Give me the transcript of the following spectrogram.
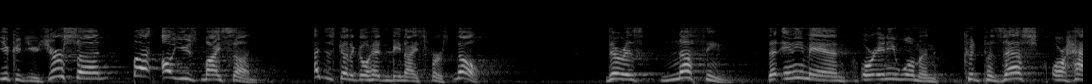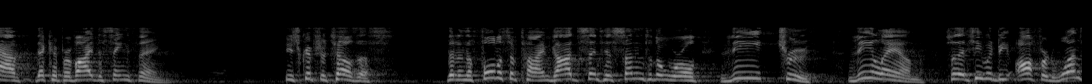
You could use your son, but I'll use my son. I'm just going to go ahead and be nice first. No. There is nothing that any man or any woman could possess or have that could provide the same thing. See, Scripture tells us that in the fullness of time, God sent his Son into the world, the truth, the Lamb, so that he would be offered once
